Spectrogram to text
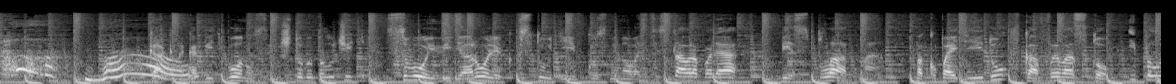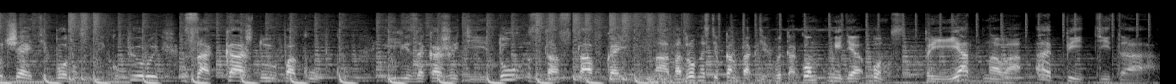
Вау! Как накопить бонусы, чтобы получить свой видеоролик в студии «Вкусные новости Ставрополя» бесплатно. Покупайте еду в кафе «Восток» и получайте бонусные купюры за каждую покупку. Или закажите еду с доставкой на подробности ВКонтакте. Вы каком медиа бонус. Приятного аппетита!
